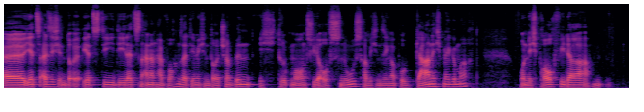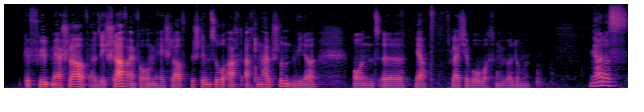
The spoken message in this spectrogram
äh, jetzt, als ich in Deu- jetzt die, die letzten eineinhalb Wochen, seitdem ich in Deutschland bin, ich drücke morgens wieder auf Snooze, habe ich in Singapur gar nicht mehr gemacht. Und ich brauche wieder gefühlt mehr Schlaf. Also ich schlafe einfach auch mehr. Ich schlafe bestimmt so acht, achteinhalb Stunden wieder. Und äh, ja, gleiche Beobachtung wie bei Dumme. Ja, das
